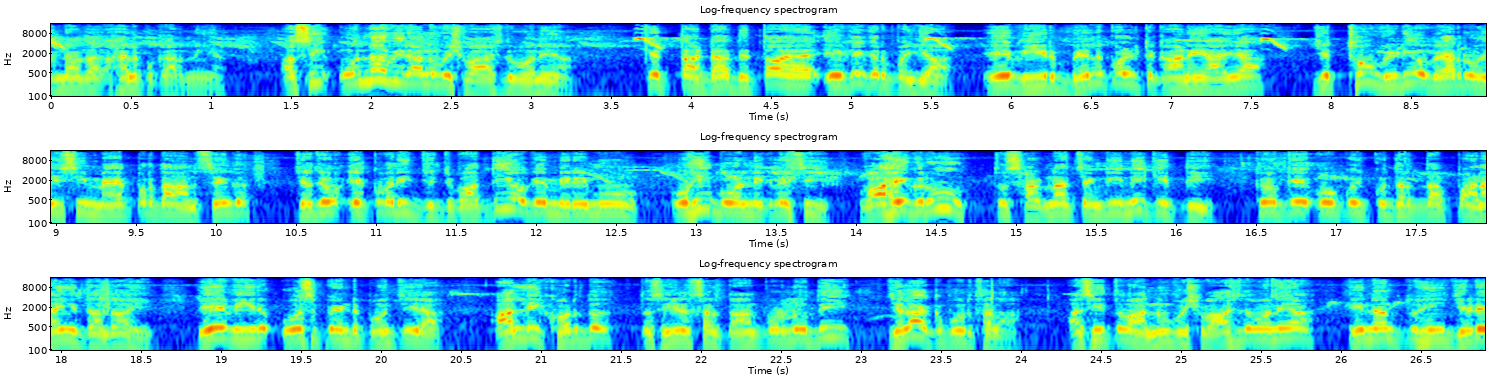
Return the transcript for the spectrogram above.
ਇਹਨਾਂ ਦਾ ਹੈਲਪ ਕਰਨੀ ਆ। ਅਸੀਂ ਉਹਨਾਂ ਵੀਰਾਂ ਨੂੰ ਵਿਸ਼ਵਾਸ ਦਿਵਾਉਂਦੇ ਆ ਕਿ ਤੁਹਾਡਾ ਦਿੱਤਾ ਹੋਇਆ ਇੱਕ ਇੱਕ ਰੁਪਈਆ, ਇਹ ਵੀਰ ਬਿਲਕੁਲ ਟਿਕਾਣੇ ਆਏ ਆ। ਜਿੱਥੋਂ ਵੀਡੀਓ ਵਾਇਰਲ ਹੋਈ ਸੀ, ਮੈਂ ਪ੍ਰਧਾਨ ਸਿੰਘ, ਜਦੋਂ ਇੱਕ ਵਾਰੀ ਜਜ਼ਬਾਤੀ ਹੋ ਕੇ ਮੇਰੇ ਮੂੰਹ ਉਹੀ ਬੋਲ ਨਿਕਲੇ ਸੀ, ਵਾਹਿਗੁਰੂ, ਤੂੰ ਸੜਨਾ ਚੰਗੀ ਨਹੀਂ ਕੀਤੀ, ਕਿਉਂਕਿ ਉਹ ਕੋਈ ਕੁਦਰਤ ਦਾ ਭਾਣਾ ਹੀ ਇਦਾਂ ਦਾ ਸੀ। ਇਹ ਵੀਰ ਉਸ ਪਿੰਡ ਪਹੁੰਚੇ ਆ ਆਲੀ ਖੁਰਦ ਤਹਿਸੀਲ ਸੁਲਤਾਨਪੁਰ ਲੋਧੀ, ਜ਼ਿਲ੍ਹਾ ਕਪੂਰਥਲਾ। ਅਸੀਂ ਤੁਹਾਨੂੰ ਵਿਸ਼ਵਾਸ ਦਿਵਾਉਂਦੇ ਆ ਇਹਨਾਂ ਨੂੰ ਤੁਸੀਂ ਜਿਹੜੇ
